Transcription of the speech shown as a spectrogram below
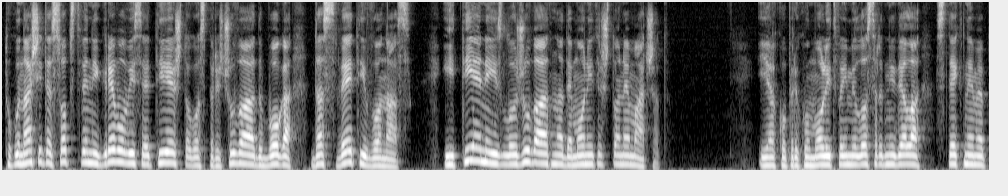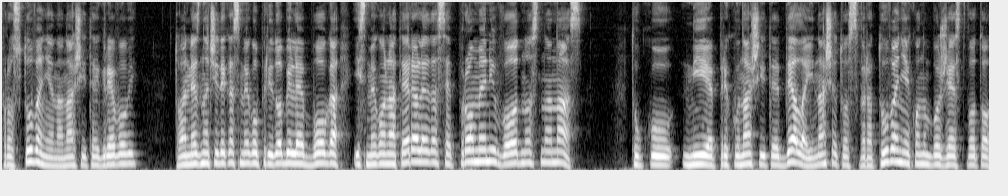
туку нашите собствени гревови се тие што го спречуваат Бога да свети во нас, и тие не изложуваат на демоните што не мачат. Иако преку молитва и милосредни дела стекнеме простување на нашите гревови, тоа не значи дека сме го придобиле Бога и сме го натерале да се промени во однос на нас – туку ние преку нашите дела и нашето свратување кон Божеството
